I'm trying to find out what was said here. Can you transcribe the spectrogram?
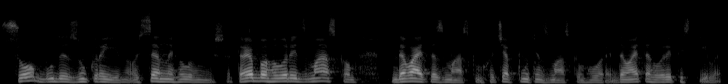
Що буде з Україною? Ось це найголовніше. Треба говорити з маском. Давайте з маском. Хоча Путін з маском говорить, давайте говорити з тілем.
